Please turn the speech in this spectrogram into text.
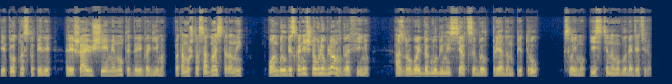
И тут наступили решающие минуты для Ибрагима, потому что, с одной стороны, он был бесконечно влюблен в графиню, а с другой до глубины сердца был предан Петру, своему истинному благодетелю.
